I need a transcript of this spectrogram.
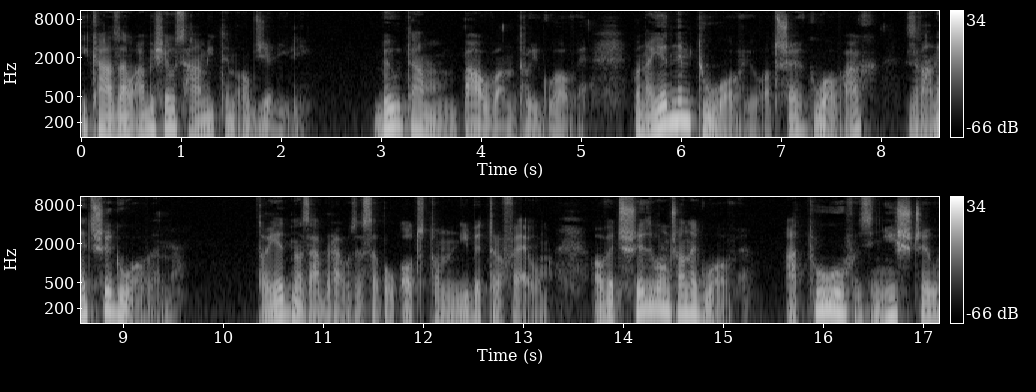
i kazał, aby się sami tym obdzielili. Był tam bałwan trójgłowy, bo na jednym tułowiu o trzech głowach, zwany trzygłowem. To jedno zabrał ze sobą odton niby trofeum, owe trzy złączone głowy, a tułów zniszczył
